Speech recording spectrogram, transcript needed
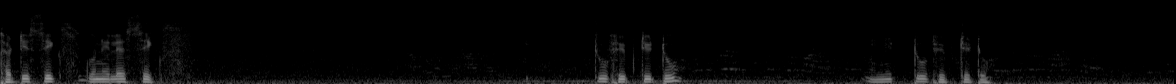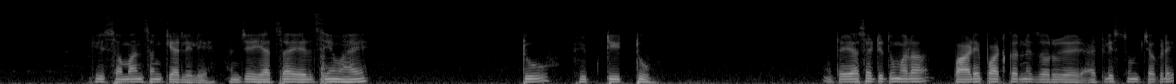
थर्टी सिक्स गुणिले सिक्स टू फिफ्टी टू आणि टू फिफ्टी टू ही समान संख्या आलेली आहे. म्हणजे ह्याचा एल सी एम आहे टू फिफ्टी टू आता यासाठी तुम्हाला पाडे पाठ करणे जरुरी आहे. ॲटलिस्ट तुमच्याकडे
